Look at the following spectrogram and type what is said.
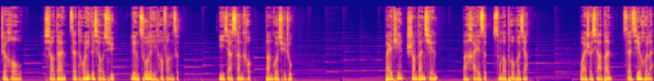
之后，小丹在同一个小区另租了一套房子，一家三口搬过去住。白天上班前，把孩子送到婆婆家，晚上下班再接回来。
